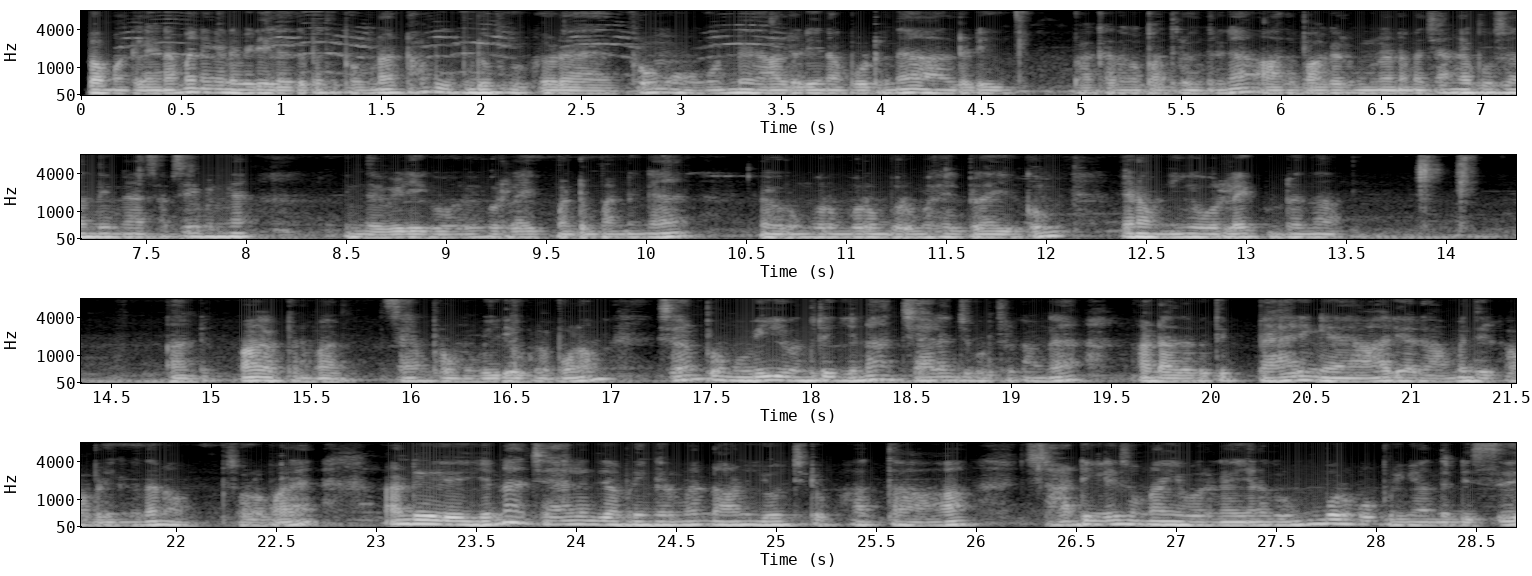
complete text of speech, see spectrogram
இப்போ மக்களே நம்ம என்ன வீடியோவில் இதை பற்றி போகணும்னா டாப் டூப்ளூக்கோட ப்ரோமோ ஒன்று ஆல்ரெடி நான் போட்டிருந்தேன். ஆல்ரெடி பார்க்காதவங்க பார்த்துட்டு வந்துருங்க. அதை பார்க்குறதுக்கு முன்னாடி நம்ம சேனல் புதுசாக வந்து சப்ஸ்கிரைப் பண்ணுங்கள் இந்த வீடியோக்கு ஒரு ஒரு லைக் மட்டும் பண்ணுங்கள் எனக்கு ரொம்ப ரொம்ப ரொம்ப ரொம்ப ஹெல்ப்ஃபுல்லாக இருக்கும். ஏன்னா நீங்கள் ஒரு லைக் பண்ணுறது தான் அண்ட் வாங்க இப்போ நம்ம செவன் ப்ரோமோ வீடியோக்குள்ளே போனோம் செவன் ப்ரோமோ வீடியோ வந்துட்டு என்ன சேலஞ்சு கொடுத்துருக்காங்க? அண்ட் அதை பற்றி பேரிங்க யார் யார் அமைஞ்சிருக்கா அப்படிங்கிறத நான் சொல்ல போகிறேன் அண்டு என்ன சேலஞ்சு அப்படிங்கிற மாதிரி நானும் யோசிச்சுட்டு பார்த்தா ஸ்டார்டிங்லேயே சொன்னாங்க பாருங்க. எனக்கு ரொம்ப ரொம்ப பிடிக்கும் அந்த டிஷ்ஷு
